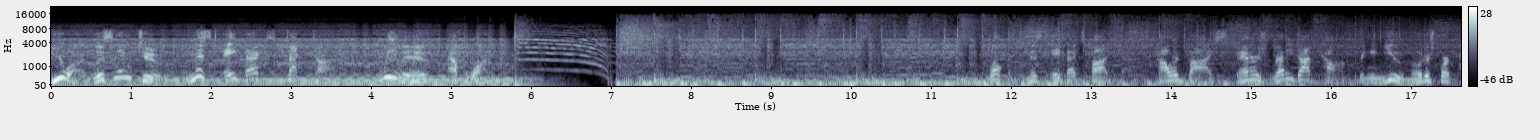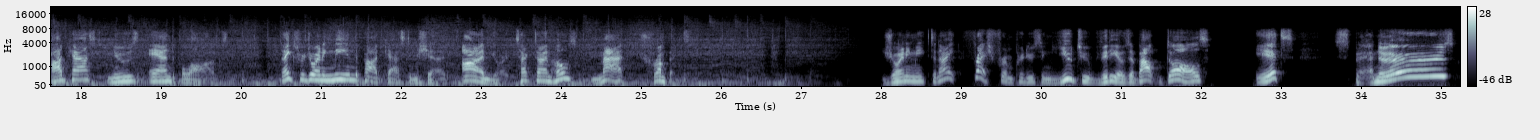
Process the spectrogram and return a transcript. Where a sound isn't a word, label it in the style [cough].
You are listening to Missed Apex Tech Time. We live F1. Welcome to Missed Apex Podcast, powered by SpannersReady.com, bringing you motorsport podcast, news, and blogs. Thanks for joining me in the podcasting shed. I'm your Tech Time host, Matt Trumpet. Joining me tonight, fresh from producing YouTube videos about dolls, it's Spanners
